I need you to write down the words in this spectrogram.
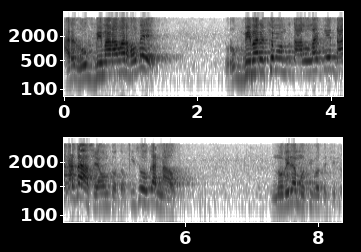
আরে, রোগ বিমার আমার হবে। রোগ বিমারের সময় অন্তত আল্লাহকে ডাকাটা আসে অন্তত, কিছু হোক আর না হোক। নবীরা মুসিবতে ছিল।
